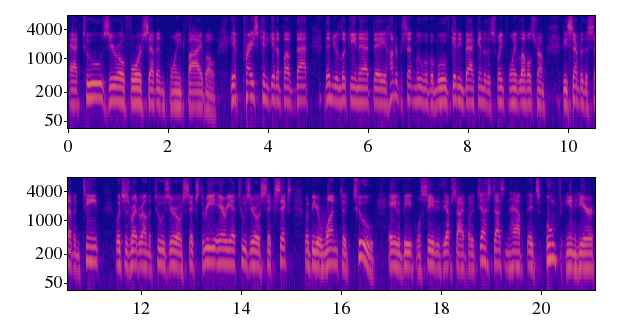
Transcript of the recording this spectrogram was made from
at 2047.50. If price can get above that, then you're looking at a 100% move of a move, getting back into the swing point levels from December the 17th which is right around the 2063 area. 2066 would be your 1 to 2 A to B equals C to the upside, but it just doesn't have its oomph in here.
